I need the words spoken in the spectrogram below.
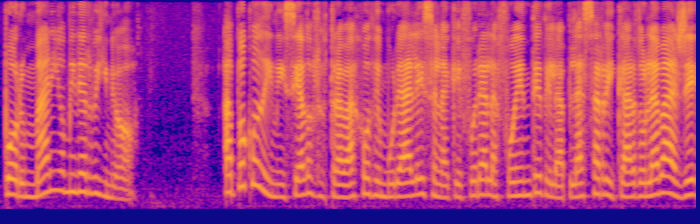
Por Mario Minervino. A poco de iniciados los trabajos de murales en la que fuera la fuente de la Plaza Ricardo Lavalle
